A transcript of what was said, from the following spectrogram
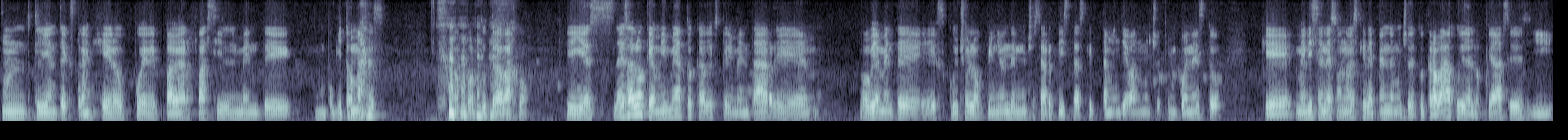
un cliente extranjero puede pagar fácilmente un poquito más por tu trabajo. Y es, algo que a mí me ha tocado experimentar. Eh, obviamente escucho la opinión de muchos artistas que también llevan mucho tiempo en esto, que me dicen eso, ¿no? Es que depende mucho de tu trabajo y de lo que haces y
